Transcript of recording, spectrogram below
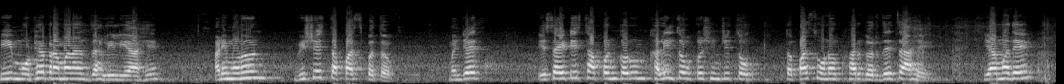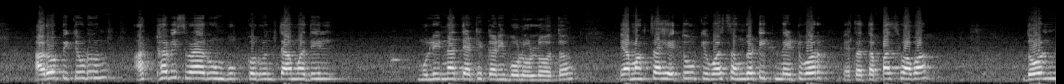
ही मोठ्या प्रमाणात झालेली आहे. आणि म्हणून विशेष तपास पथक म्हणजेच एस आय टी स्थापन करून खालील चौकशींची चौ तपास होणं फार गरजेचं आहे. यामध्ये आरोपीकडून अठ्ठावीस वेळा रूम बुक करून त्यामधील मुलींना त्या ठिकाणी बोलवलं होतं. यामागचा हेतू किंवा संघटित नेटवर्क याचा तपास व्हावा. दोन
